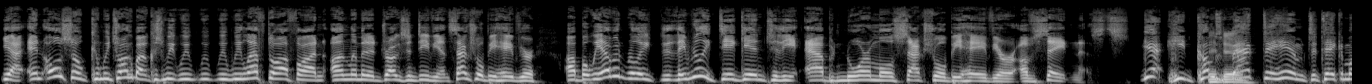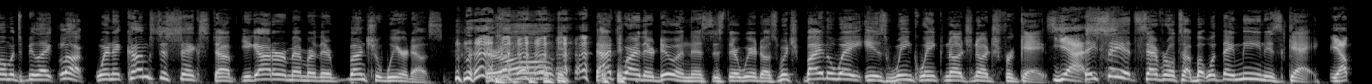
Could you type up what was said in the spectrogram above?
yeah, and also, can we talk about because we, we we we left off on unlimited drugs and deviant sexual behavior, uh, but we haven't really they really dig into the abnormal sexual behavior of Satanists. Yeah, he comes back to him to take a moment to be like, look, when it comes to sex stuff, you got to remember they're a bunch of weirdos. They're all, that's why they're doing this, is they're weirdos, which, by the way, is wink, wink, nudge, nudge for gays. Yes. They say it several times, but what they mean is gay. Yep,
